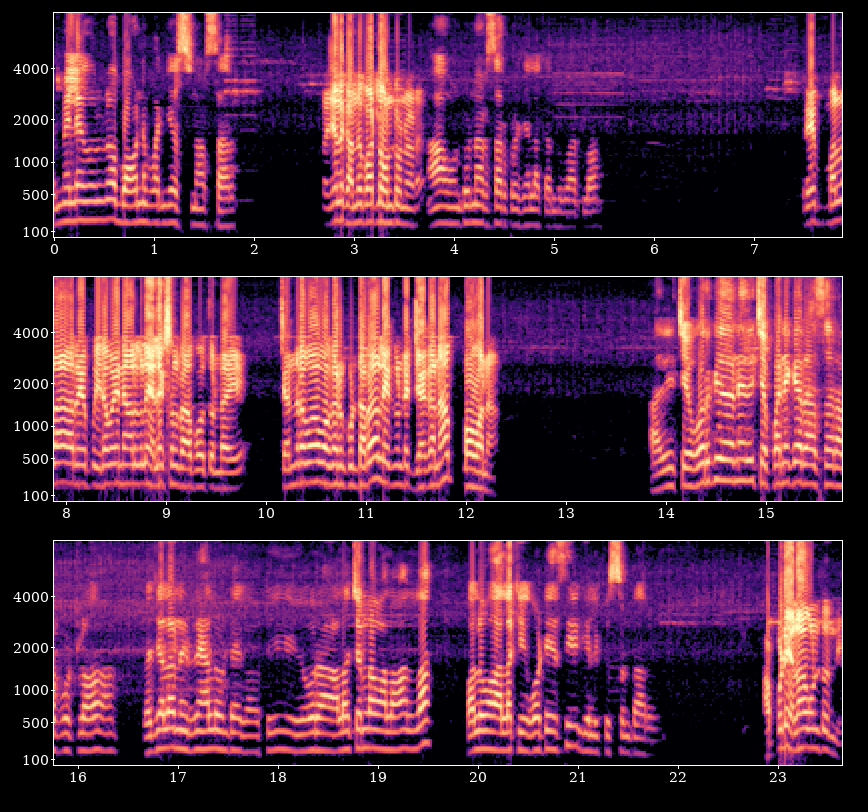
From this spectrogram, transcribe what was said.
ఎమ్మెల్యే గారు కూడా బాగానే పనిచేస్తున్నారు సార్. ప్రజలకు అందుబాటులో ఉంటున్నాడా? ఆ, ఉంటున్నారు సార్ ప్రజలకు అందుబాటులో. రేపు మళ్ళా రేపు ఇరవై నాలుగులో ఎలక్షన్ రాబోతున్నాయి. చంద్రబాబు అనుకుంటారా లేకుంటే జగన్ పవన్? అది ఎవరికి అనేది చెప్పనికే రాదు సార్ అప్పట్లో. ప్రజల నిర్ణయాలు ఉంటాయి కాబట్టి ఎవరు ఆలోచనల వాళ్ళ వల్ల వాళ్ళు వాళ్ళకి ఓటేసి గెలిపిస్తుంటారు. అప్పుడు ఎలా ఉంటుంది?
